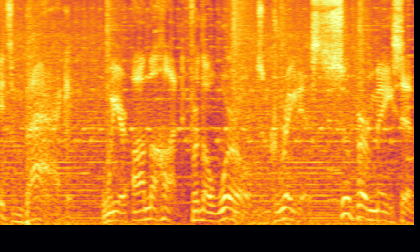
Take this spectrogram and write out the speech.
It's back. We're on the hunt for the world's greatest super mason.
